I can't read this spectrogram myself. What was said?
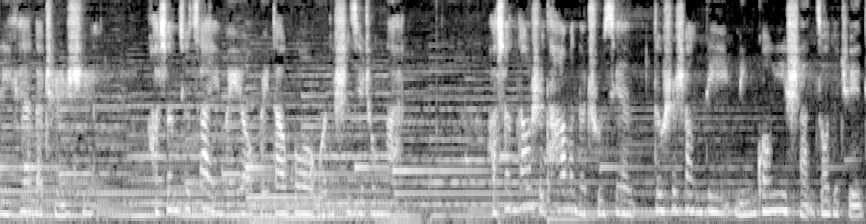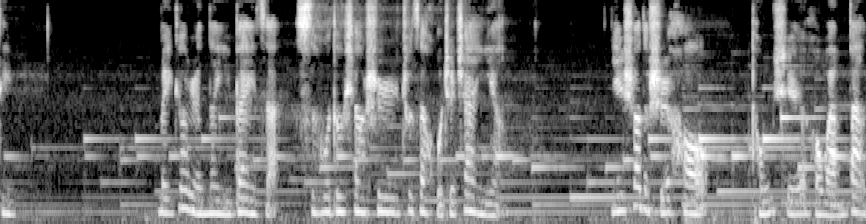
离开的城市，好像就再也没有回到过我的世界中来。好像当时他们的出现都是上帝灵光一闪做的决定。每个人的一辈子似乎都像是住在火车站一样。年少的时候，同学和玩伴，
